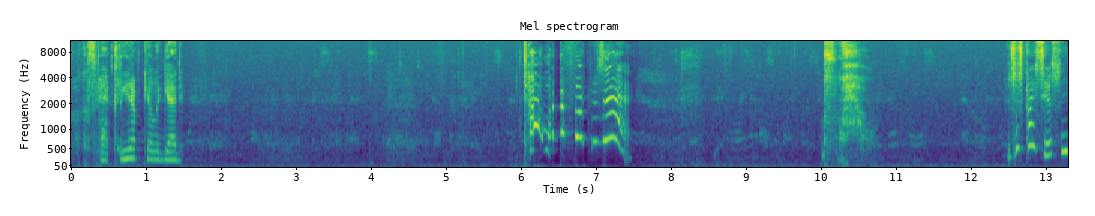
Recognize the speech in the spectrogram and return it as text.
Look for that cleanup kill again. Ta- What the fuck was that? Wow. Is this guy seriously?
